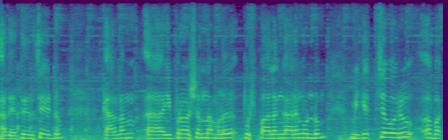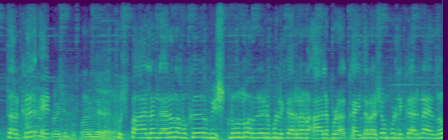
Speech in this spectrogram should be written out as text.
അതെ തീർച്ചയായിട്ടും. കാരണം ഈ ഇപ്രാവശ്യം നമ്മൾ പുഷ്പാലങ്കാരം കൊണ്ടും മികച്ച ഒരു ഭക്തർക്ക് പുഷ്പാലങ്കാരം നമുക്ക് വിഷ്ണു എന്ന് പറഞ്ഞൊരു പുള്ളിക്കാരനാണ് ആലപ്പുഴ. കഴിഞ്ഞ പ്രാവശ്യം പുള്ളിക്കാരനായിരുന്നു.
